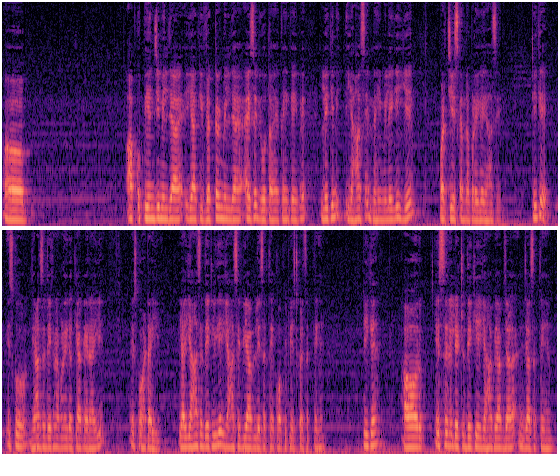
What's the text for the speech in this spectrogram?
आ, आपको पीएनजी मिल जाए या कि वेक्टर मिल जाए, ऐसे भी होता है कहीं कहीं पे, लेकिन यहाँ से नहीं मिलेगी, ये परचेज करना पड़ेगा यहाँ से। ठीक है? इसको ध्यान से देखना पड़ेगा क्या कह रहा है ये। इसको हटाइए। या यहाँ से देख लीजिए, यहाँ से भी आप ले सकते हैं कॉपी पेस्ट कर सकते हैं। ठीक है? और इससे रिलेटेड देखिए, यहाँ पे आप जा जा सकते हैं।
